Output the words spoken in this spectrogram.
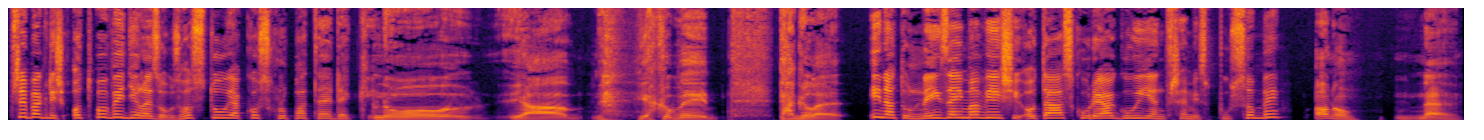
Třeba když odpovědi lezou z hostů jako schlupaté deky. No, já, jakoby, takhle. I na tu nejzajímavější otázku reagují jen třemi způsoby. Ano, ne,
